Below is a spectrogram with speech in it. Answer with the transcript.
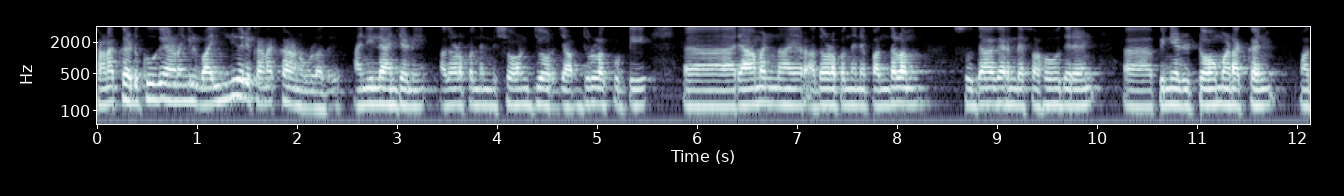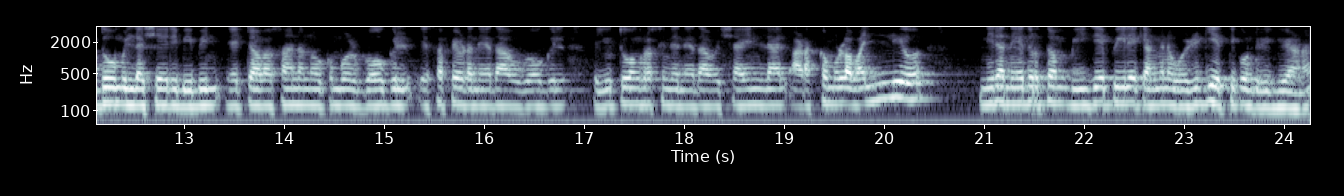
കണക്കെടുക്കുകയാണെങ്കിൽ വലിയൊരു കണക്കാണ് ഉള്ളത് അനിൽ ആന്റണി അതോടൊപ്പം തന്നെ ഷോൺ ജോർജ് അബ്ദുള്ളക്കുട്ടി രാമൻ നായർ അതോടൊപ്പം തന്നെ പന്തളം സുധാകരന്റെ സഹോദരൻ പിന്നീട് ടോം അടക്കൻ മധു മുല്ലശ്ശേരി ബിബിൻ. ഏറ്റവും അവസാനം നോക്കുമ്പോൾ ഗോകുൽ എസ് എഫ് ഐയുടെ നേതാവ് ഗോകുൽ യൂത്ത് കോൺഗ്രസിന്റെ നേതാവ് ഷൈൻലാൽ അടക്കമുള്ള വലിയ നിര നേതൃത്വം ബി ജെ പിയിലേക്ക് അങ്ങനെ ഒഴുകി എത്തിക്കൊണ്ടിരിക്കുകയാണ്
